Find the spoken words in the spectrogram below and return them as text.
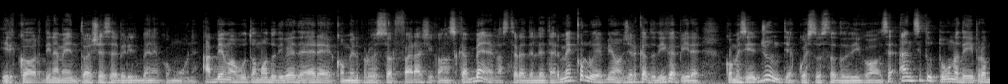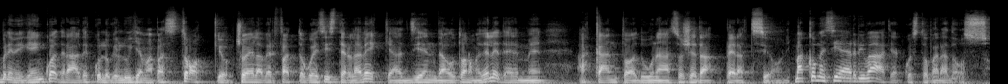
il coordinamento Acese per il bene comune. Abbiamo avuto modo di vedere come il professor Faraci conosca bene la storia delle terme e con lui abbiamo cercato di capire come si è giunti a questo stato di cose. Anzitutto uno dei problemi che è inquadrato è quello che lui chiama pastrocchio, cioè l'aver fatto coesistere la vecchia azienda autonoma delle terme accanto ad una società per azioni. Ma come si è arrivati a questo paradosso?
